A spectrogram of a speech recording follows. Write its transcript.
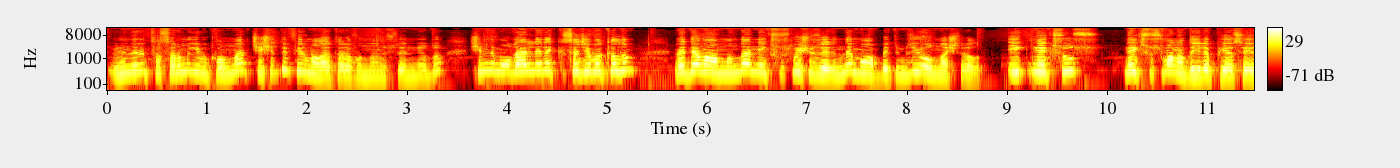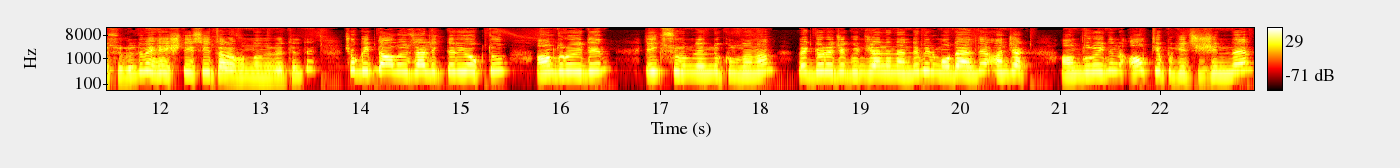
ürünlerin tasarımı gibi konular çeşitli firmalar tarafından üstleniyordu. Şimdi modellere kısaca bakalım ve devamında Nexus 5 üzerinde muhabbetimizi yoğunlaştıralım. İlk Nexus Nexus One adıyla piyasaya sürüldü ve HTC tarafından üretildi. Çok iddialı özellikleri yoktu. Android'in ilk sürümlerini kullanan ve görece güncellenen de bir modeldi. Ancak Android'in altyapı geçişinden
